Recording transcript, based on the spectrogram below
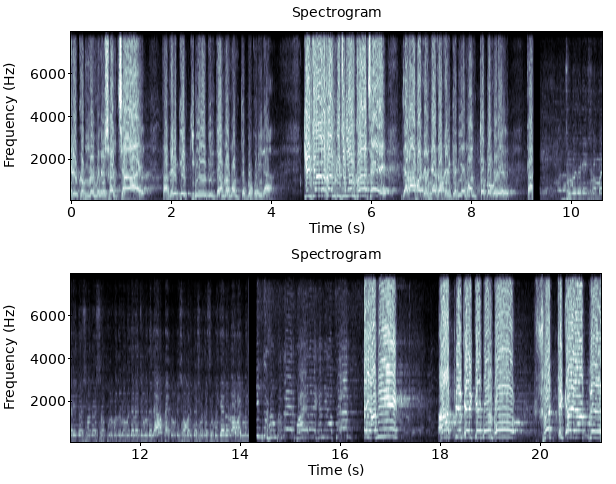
এরকম নমিনেশন চায় তাদেরকে কি নিয়েও কিন্তু আমরা মন্তব্য করি না। কিন্তু এরকম কিছু মূর্খ আছে যারা আমাদের নেতাদেরকে নিয়ে মন্তব্য করে। যুবদলের সম্মানিত সদস্য পূর্বদল উপজেলা যুবদলের আহ্বায়ক কমিটির সম্মানিত সদস্য মিজানুর রহমান হিন্দু সম্প্রদায়ের ভাইয়েরা এখানে আছেন। আমি আপনাদেরকে বলব সত্যিকারে আপনারা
